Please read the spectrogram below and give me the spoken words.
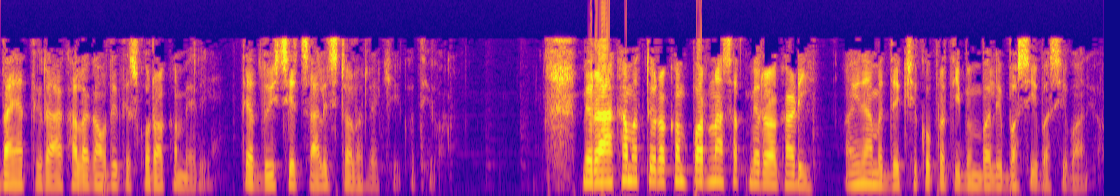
दायाँतिर आँखा लगाउँदै त्यसको रकम हेरेँ। त्यहाँ दुई सय चालिस डलर लेखिएको थियो। मेरो आँखामा त्यो रकम पर्नासाथ मेरो अगाडि ऐनामा देखिएको प्रतिबिम्बले बसी बसी भन्यो।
